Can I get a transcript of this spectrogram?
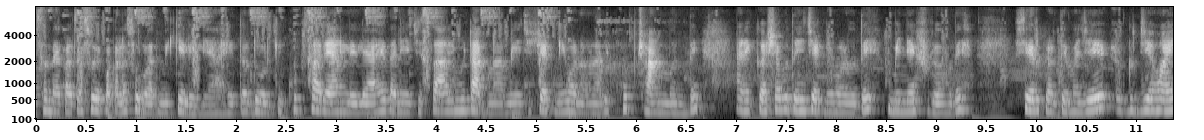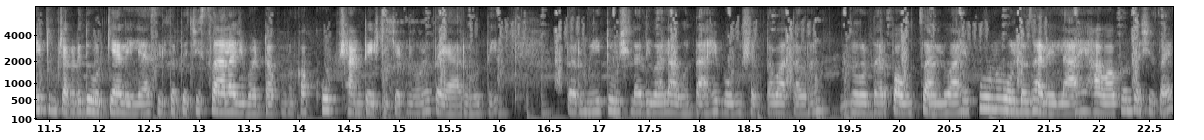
संध्याकाळच्या स्वयंपाकाला सुरुवात मी केलेली आहे. तर दोडके खूप सारे आणलेले आहेत. आणि याची साल मी टाकणार नाही. याची चटणी बनवणारी खूप छान बनते. आणि कशा पद्धतीने चटणी बनवते मी नेक्स्ट व्हिडिओमध्ये शेअर करते. म्हणजे जेव्हाही तुमच्याकडे दोडके आलेले असतील तर त्याची साल अजिबात टाकू नका. खूप छान टेस्टी चटणी म्हणून तयार होते. तर मी तुळशीला दिवा लावत आहे. बघू शकता वातावरण. जोरदार पाऊस चालू आहे. पूर्ण ओलं झालेलं आहे. हवा पण तशीच आहे.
